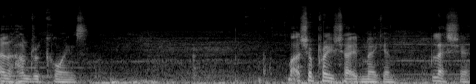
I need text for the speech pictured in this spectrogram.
And a hundred coins. Much appreciated, Megan. Bless you.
